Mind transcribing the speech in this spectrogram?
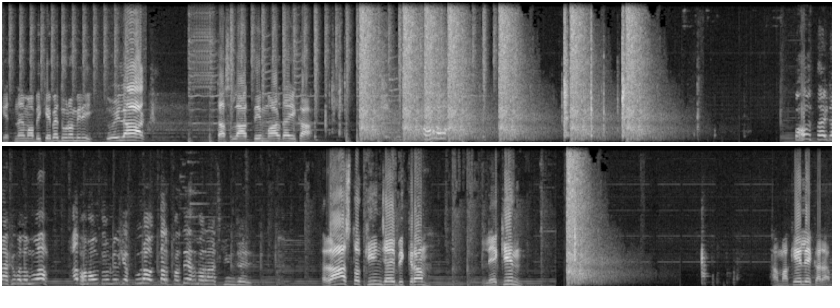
कितने माँ बिकेबे दोनों मिली? दो लाख। दस लाख दे मार दे एका। बहुत सही डाकू बलमुआ अब हम दोनों मिलके पूरा उत्तर प्रदेश में राज कीन जाए। राज तो कीन जय विक्रम लेकिन हम अकेले करब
